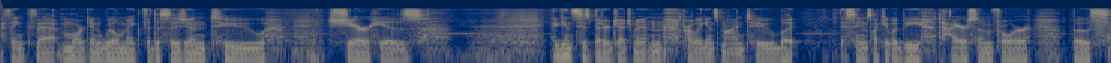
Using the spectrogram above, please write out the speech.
I think that Morgan will make the decision to share his against his better judgment and probably against mine too, but it seems like it would be tiresome for both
